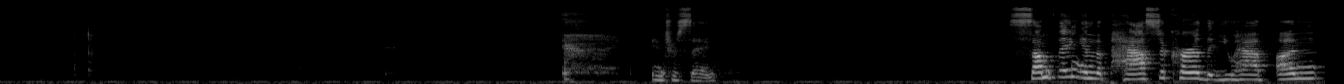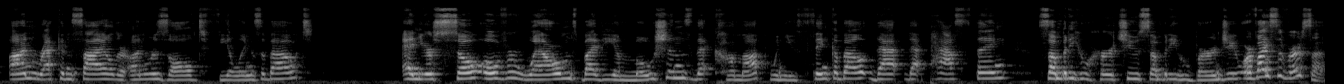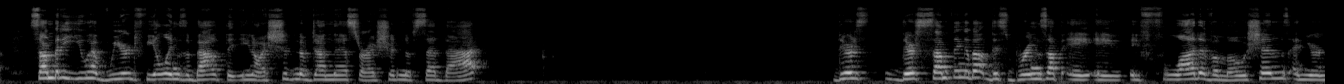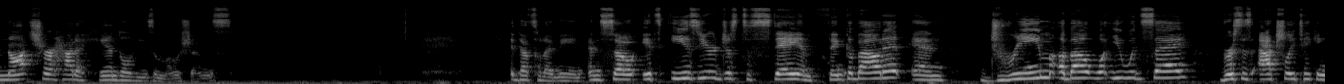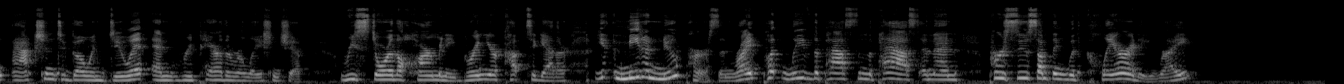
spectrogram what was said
Interesting something in the past occurred that you have un, unreconciled or unresolved feelings about and you're so overwhelmed by the emotions that come up when you think about that that past thing somebody who hurt you somebody who burned you or vice versa. Somebody you have weird feelings about that you know I shouldn't have done this or I shouldn't have said that there's there's something about this brings up a, a a flood of emotions and you're not sure how to handle these emotions. That's what i mean. And so it's easier just to stay and think about it and dream about what you would say versus actually taking action to go and do it and repair the relationship restore the harmony bring your cup together. Meet a new person right? Put leave the past in the past and then pursue something with clarity right?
